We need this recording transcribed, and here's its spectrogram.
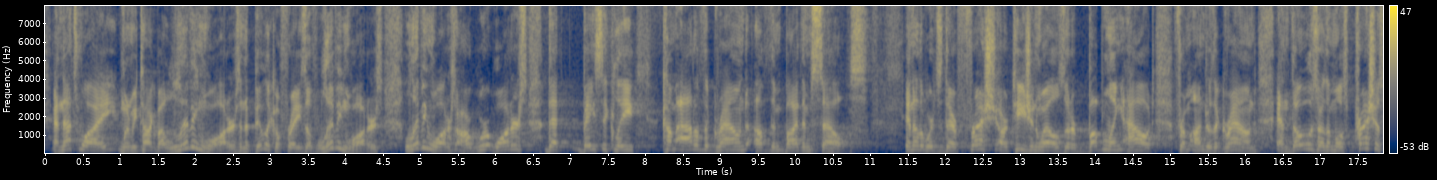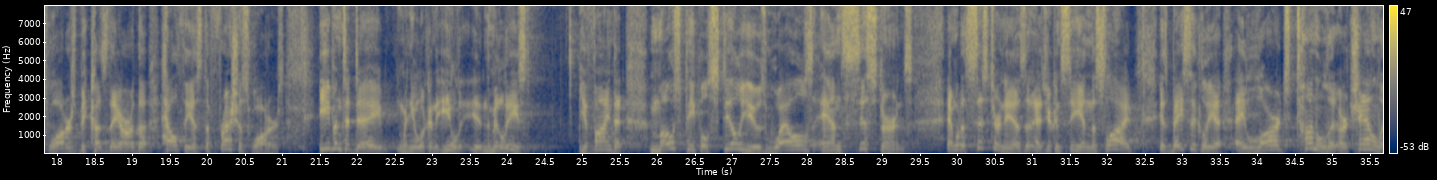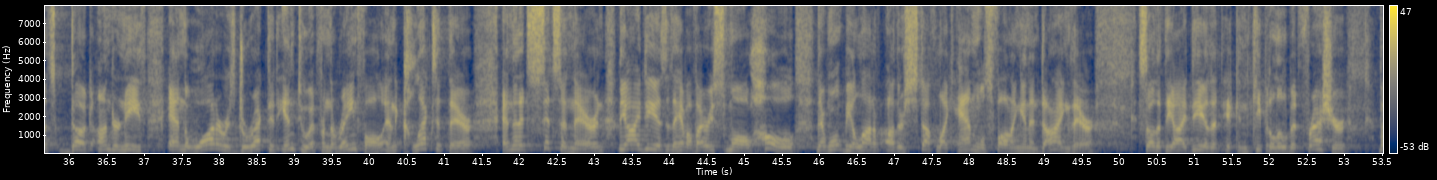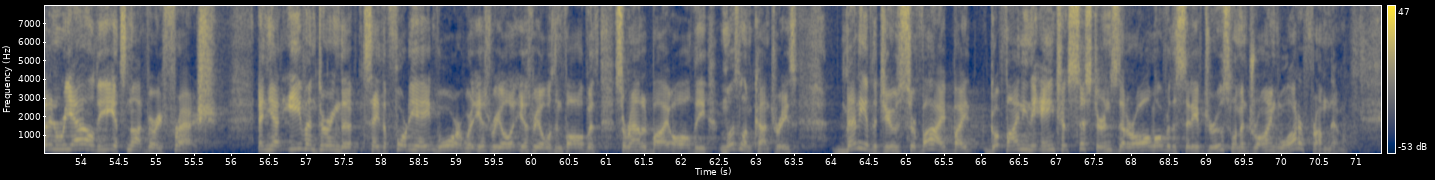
And that's why when we talk about living waters, and a biblical phrase of living waters, living waters are waters that basically come out of the ground of them by themselves. In other words, they're fresh artesian wells that are bubbling out from under the ground. And those are the most precious waters because they are the healthiest, the freshest waters. Even today, when you look in the, in the Middle East, you find that most people still use wells and cisterns. And what a cistern is, as you can see in the slide, is basically a, a large tunnel that, or channel that's dug underneath, and the water is directed into it from the rainfall, and it collects it there, and then it sits in there. And the idea is that they have a very small hole. There won't be a lot of other stuff like animals falling in and dying there so that the idea that it can keep it a little bit fresher, but in reality, it's not very fresh. And yet, even during the, say, the 48 war, where Israel, Israel was involved with, surrounded by all the Muslim countries, many of the Jews survived by go, finding the ancient cisterns that are all over the city of Jerusalem and drawing water from them.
